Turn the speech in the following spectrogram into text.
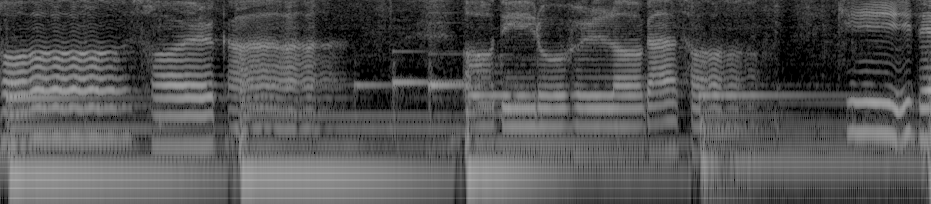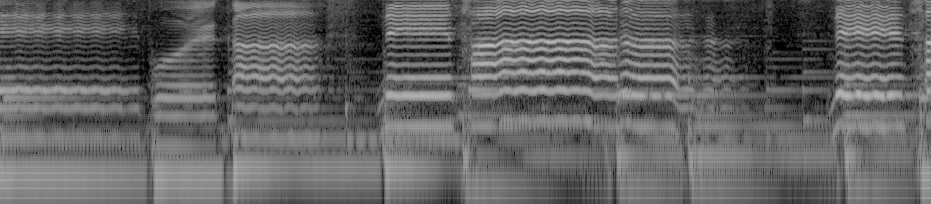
멈춰설까? 어디로 흘러가서 기대 볼까? 내 사랑아 내 사랑아.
